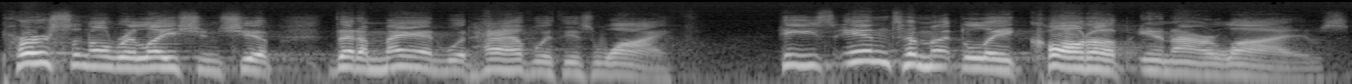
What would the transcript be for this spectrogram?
personal relationship that a man would have with his wife. He's intimately caught up in our lives.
